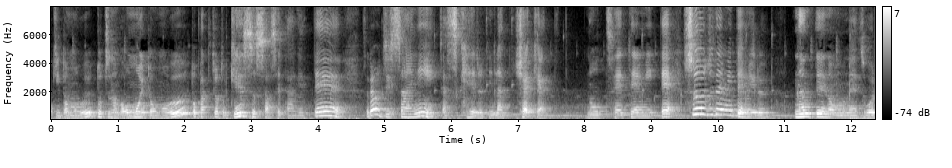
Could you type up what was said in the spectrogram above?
大きいと思う？どっちの方が重いと思う？とかってちょっとゲスさせてあげてそれを実際にじゃあスケールに Let's check it 乗せてみて数字で見てみるなんていうのもねすごい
